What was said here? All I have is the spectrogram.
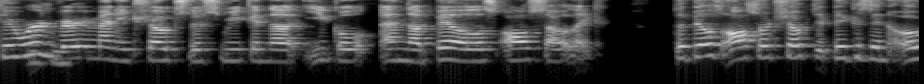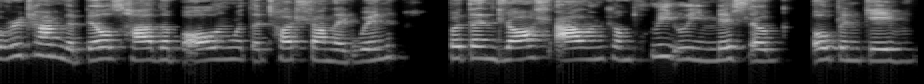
There weren't Mhm. very many chokes this week, and the Eagle and the Bills also like the Bills also choked it because in overtime the Bills had the ball and with a touchdown they'd win, but then Josh Allen completely missed a open Gabe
